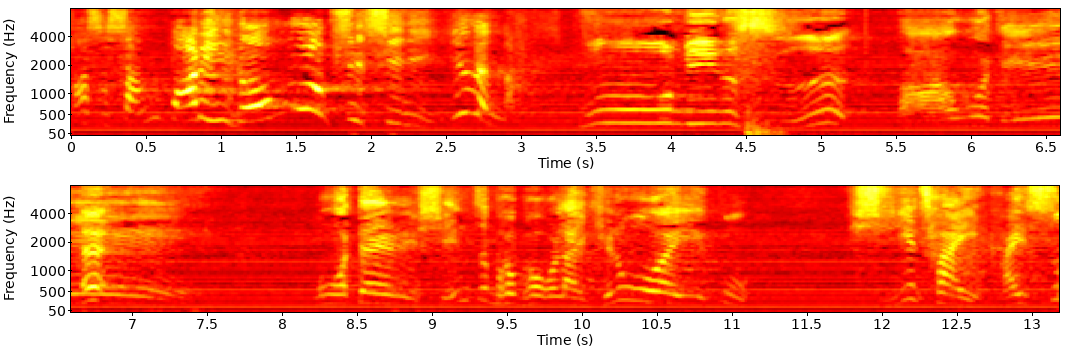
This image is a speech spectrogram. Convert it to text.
他是上坝的一个我脾气的人呐。无名氏，马武帝，哎我等仙子婆婆来听为鼓，戏才开始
